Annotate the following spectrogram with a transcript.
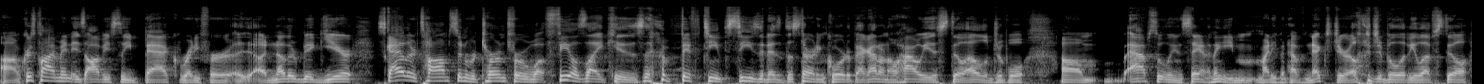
Um, Chris Klieman is obviously back, ready for a, another big year. Skylar Thompson returns for what feels like his 15th season as the starting quarterback. I don't know how he is still eligible. Um, absolutely insane. I think he might even have next year eligibility left still.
